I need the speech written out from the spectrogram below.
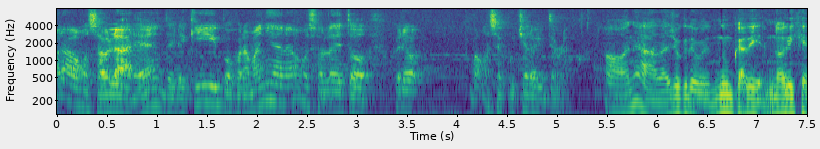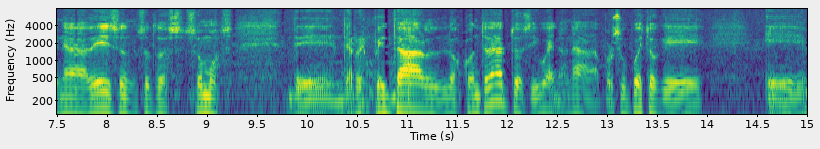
Ahora vamos a hablar ¿eh? del equipo para mañana, vamos a hablar de todo. Pero vamos a escuchar a Víctor Blanco. No, nada, yo creo que nunca no dije nada de eso. Nosotros somos de, respetar los contratos y bueno, nada, por supuesto que eh,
